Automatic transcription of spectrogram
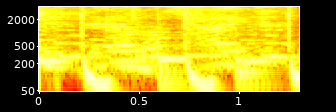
you feel alright.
